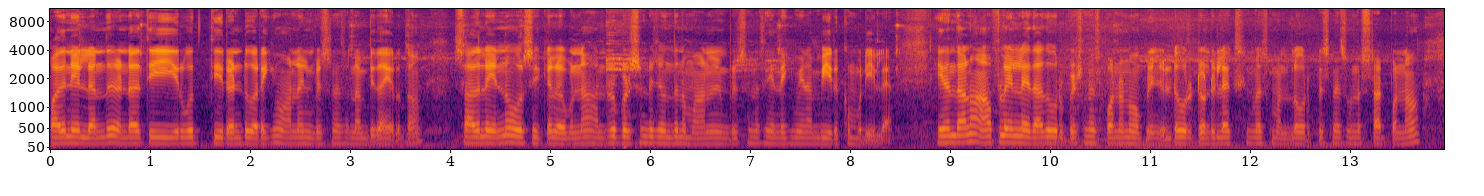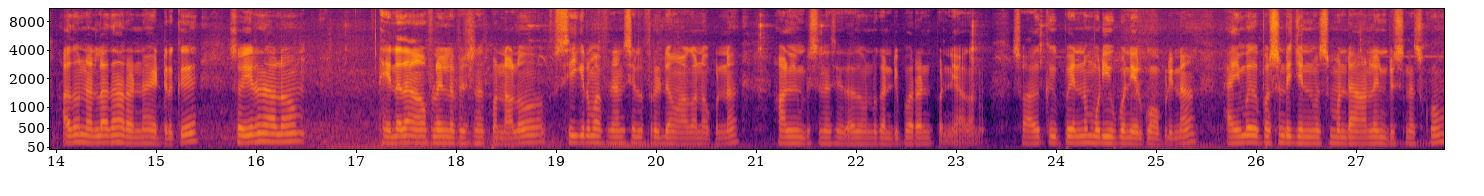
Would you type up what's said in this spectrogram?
பதினேழுலேருந்து ரெண்டாயிரத்தி இருபத்தி ரெண்டு வரைக்கும் ஆன்லைன் பிஸ்னஸை நம்பி தான் இருந்தோம். ஸோ அதில் என்ன ஒரு சிக்கல் அப்படின்னா ஹண்ட்ரட் பர்சன்டேஜ் வந்து நம்ம ஆன்லைன் பிஸ்னஸை என்றைக்குமே நம்பி இருக்க முடியல. இருந்தாலும் ஆஃப்லைனில் ஏதாவது ஒரு பிஸ்னஸ் பண்ணணும் அப்படின்னு சொல்லிட்டு ஒரு டுவெண்ட்டி லேக்ஸ் இன்வெஸ்ட்மெண்ட்டில் ஒரு பிஸ்னஸ் ஒன்று ஸ்டார்ட் பண்ணோம். அதுவும் நல்லா தான் ரன் ஆகிட்டுருக்கு ஸோ இருந்தாலும் என்ன தான் ஆஃப்லைனில் பிஸ்னஸ் பண்ணாலும் சீக்கிரமாக ஃபினான்ஷியல் ஃப்ரீடம் ஆகணும் அப்படின்னா ஆன்லைன் பிஸ்னஸ் ஏதாவது ஒன்று கண்டிப்பாக ரன் பண்ணி ஆகணும். ஸோ அதுக்கு இப்போ என்ன முடிவு பண்ணியிருக்கோம் அப்படின்னா ஐம்பது பர்சன்டேஜ் இன்வெஸ்ட்மெண்ட் ஆன்லைன் பிஸ்னஸ்க்கும்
